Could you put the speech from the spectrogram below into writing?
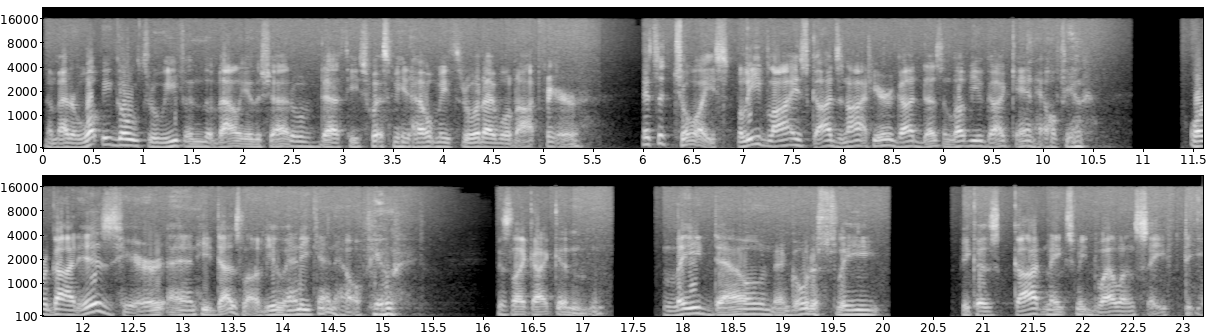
No matter what we go through, even the valley of the shadow of death, He's with me to help me through it. I will not fear. It's a choice. Believe lies. God's not here. God doesn't love you. God can't help you. Or God is here and He does love you and He can help you. It's like I can lay down and go to sleep because God makes me dwell in safety.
